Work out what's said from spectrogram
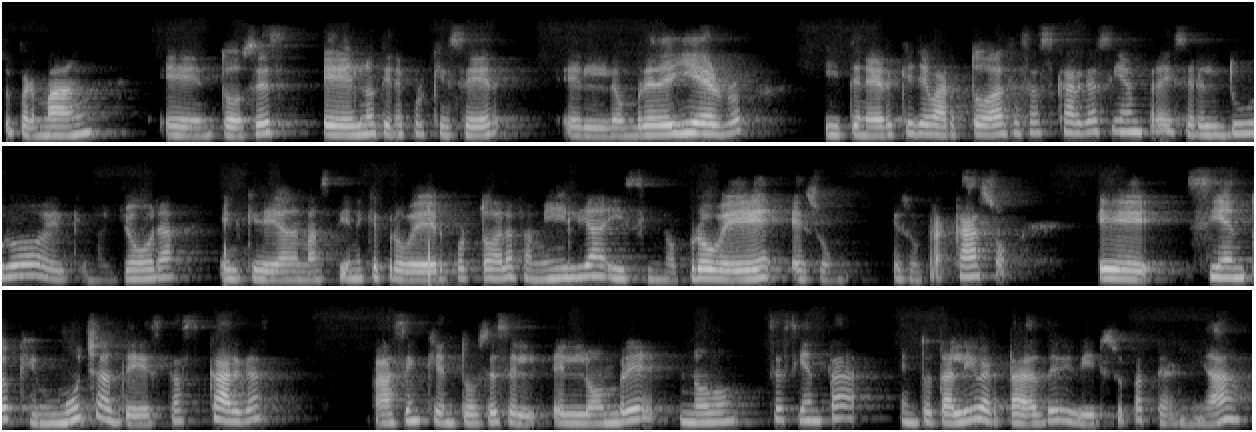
Superman. entonces, él no tiene por qué ser el hombre de hierro y tener que llevar todas esas cargas siempre y ser el duro, el que no llora, el que además tiene que proveer por toda la familia y si no provee es un, es un fracaso. Eh, siento que muchas de estas cargas hacen que entonces el, hombre no se sienta en total libertad de vivir su paternidad.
